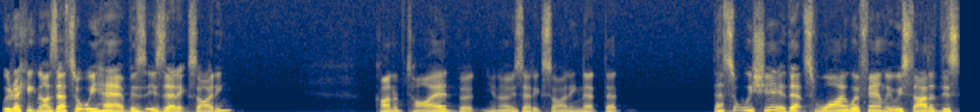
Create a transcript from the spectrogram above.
we recognize that's what we have. Is, is that exciting? Kind of tired, but you know, is that exciting? That, that, that's what we share. That's why we're family. We started this,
